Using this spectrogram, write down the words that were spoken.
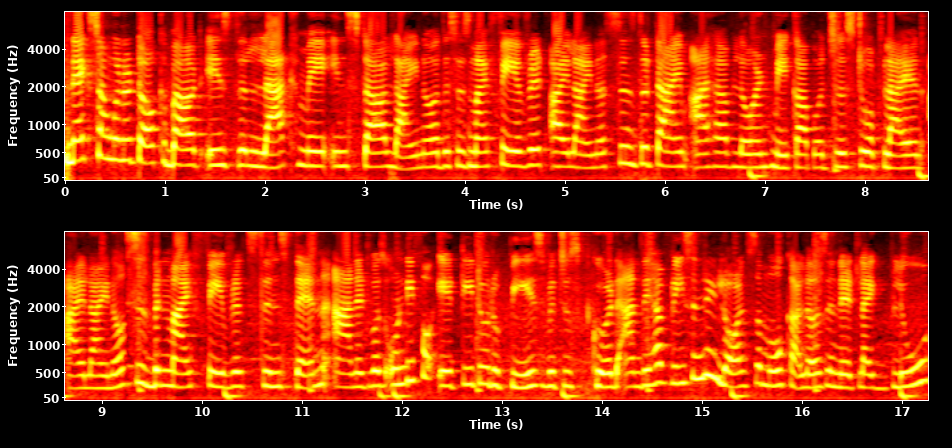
Next I'm going to talk about is the Lakme Insta Liner. This is my favorite eyeliner since the time I have learned makeup or just to apply an eyeliner. This has been my favorite since then and it was only for 82 rupees which is good and they have recently launched some more colors in it like blue,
